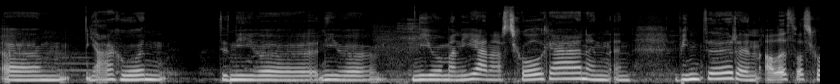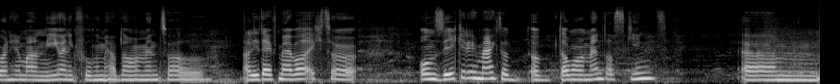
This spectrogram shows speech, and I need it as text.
ehm, ja, gewoon de nieuwe, nieuwe, nieuwe manier naar school gaan en, en winter en alles was gewoon helemaal nieuw. En ik voelde mij op dat moment wel... Allee, dat heeft mij wel echt zo onzeker gemaakt op dat moment als kind. Ehm,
